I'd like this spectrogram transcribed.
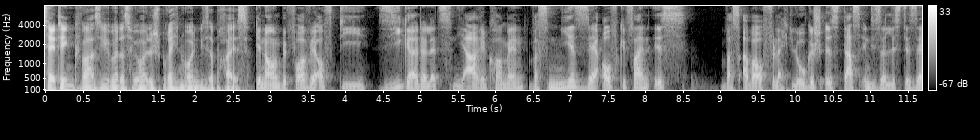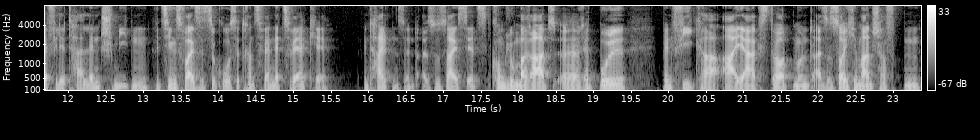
Setting quasi, über das wir heute sprechen wollen, dieser Preis. Genau, und bevor wir auf die Sieger der letzten Jahre kommen, was mir sehr aufgefallen ist, was aber auch vielleicht logisch ist, dass in dieser Liste sehr viele Talentschmieden bzw. so große Transfernetzwerke enthalten sind. Also sei es jetzt Konglomerat äh, Red Bull, Benfica, Ajax, Dortmund, also solche Mannschaften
